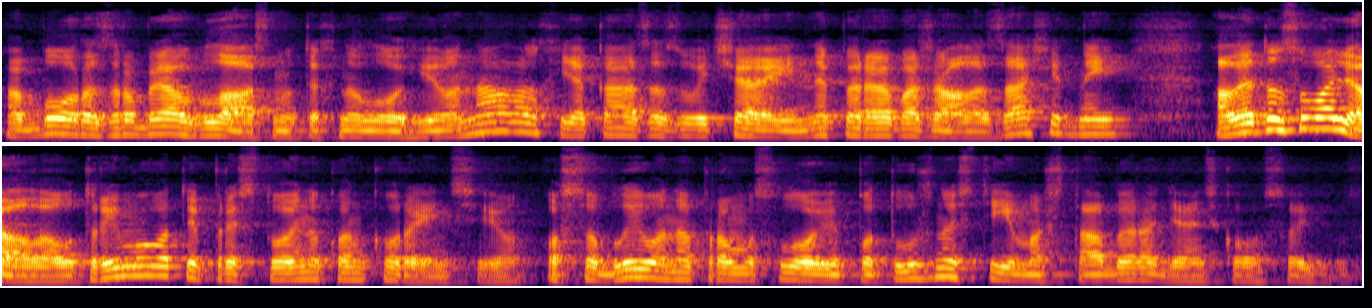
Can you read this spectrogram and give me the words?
або розробляв власну технологію аналог, яка зазвичай не переважала західний, але дозволяла утримувати пристойну конкуренцію, особливо на промислові потужності і масштаби Радянського Союзу.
